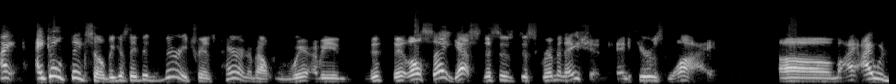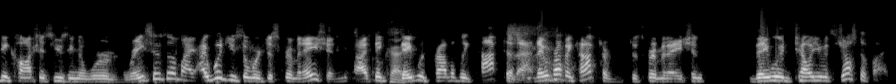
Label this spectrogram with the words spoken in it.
I, I don't think so because they've been very transparent about where. I mean, this, they'll say yes, this is discrimination, and here's why. Um, I, I, would be cautious using the word racism. I, I would use the word discrimination. I think okay. they would probably cop to that. They would probably cop to discrimination. They would tell you it's justified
